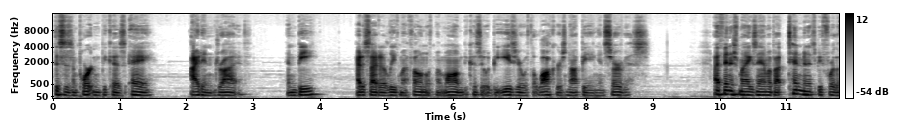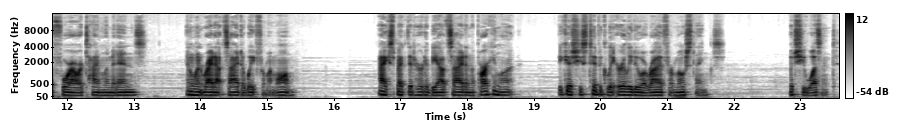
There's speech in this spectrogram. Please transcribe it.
This is important because A, I didn't drive, and B, I decided to leave my phone with my mom because it would be easier with the lockers not being in service. I finished my exam about 10 minutes before the four hour time limit ends and went right outside to wait for my mom. I expected her to be outside in the parking lot because she's typically early to arrive for most things. But she wasn't.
